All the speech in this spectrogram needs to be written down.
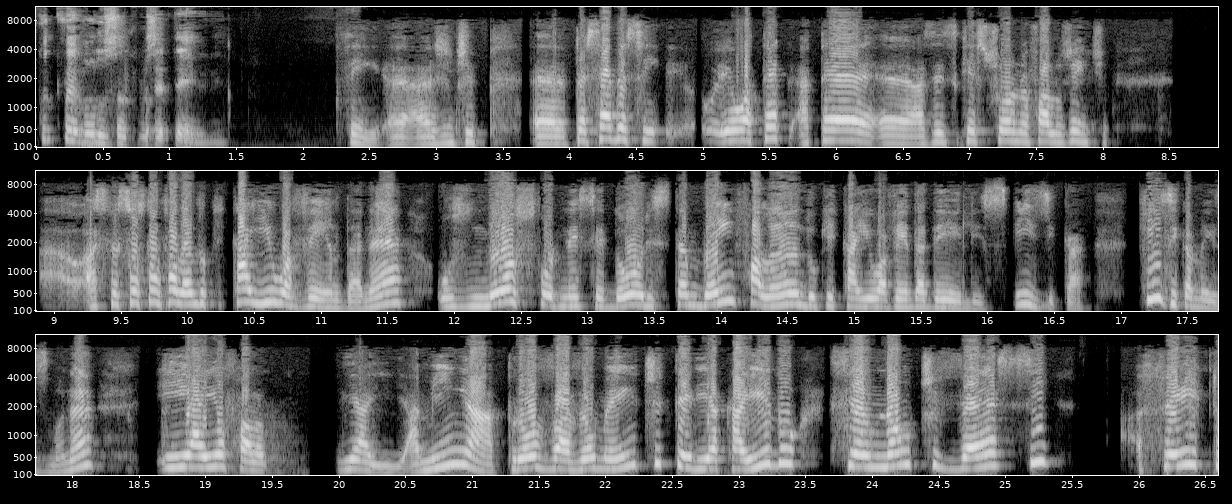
qual que foi a evolução que você teve? Sim, é, a gente é, percebe assim, eu até, até é, às vezes questiono, eu falo, gente, as pessoas estão falando que caiu a venda, né? Os meus fornecedores também falando que caiu a venda deles, física, física mesmo, né? E aí eu falo, e aí? A minha provavelmente teria caído se eu não tivesse feito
